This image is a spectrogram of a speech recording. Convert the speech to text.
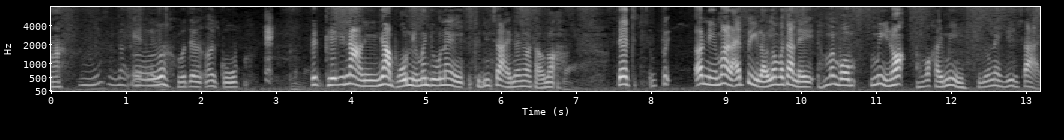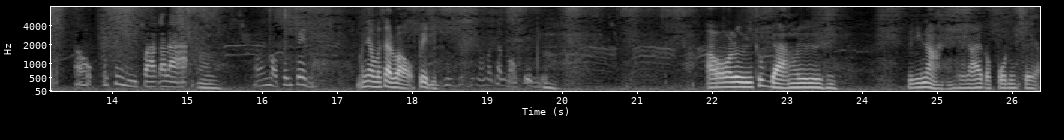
นะอืมนั่งเอแอะเลยอว่าแต่เอ้ยกูบแต่เขียนหน้านี่ย่ามผลนี่มันอยู่ในขึ้นนิสัยเนาะเนาะเสาเนาะแต่ปีอันนี้มาหลายปีแล้วยังไม่ทันได้มันบ่มีเนาะว่าใครมีอยู่ในดินทรายเอาไปตีปากอะละอืมอันหมอเป็นเป็นมันยังไม่ทันเว่าเป็นยังบ่ทัน หมอเป็นอยู่เอาเลยทุกอย่างเลยไปที่นั่นได้ร้ายกับปนแสบ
